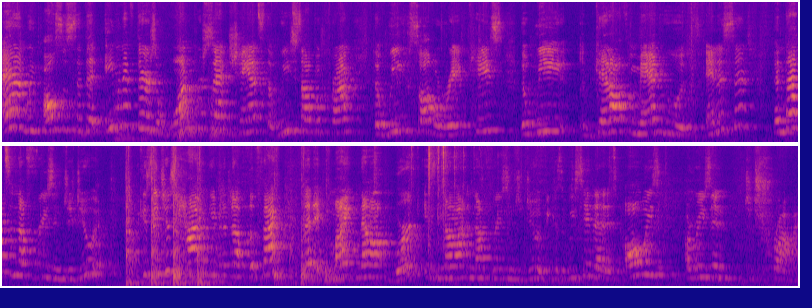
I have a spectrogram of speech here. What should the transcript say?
And we've also said that even if there's a 1% chance that we stop a crime, that we solve a rape case, that we get off a man who is innocent, then that's enough reason to do it. Because they just haven't given enough. The fact that it might not work is not enough reason to do it because we say that it's always a reason to try.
